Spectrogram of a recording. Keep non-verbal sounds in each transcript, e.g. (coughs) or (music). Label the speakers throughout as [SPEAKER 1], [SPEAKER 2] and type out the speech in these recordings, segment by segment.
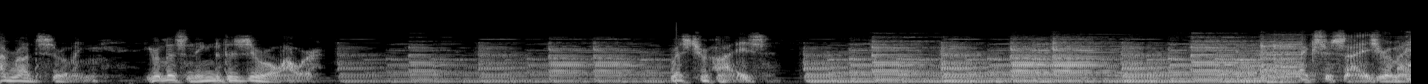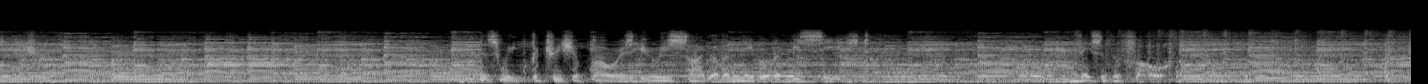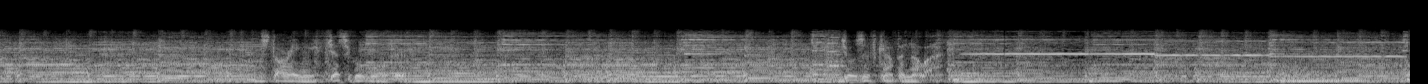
[SPEAKER 1] I'm Rod Serling. You're listening to the Zero Hour. Rest your eyes. Exercise your imagination. This week, Patricia Power's eerie saga of a neighborhood besieged. Face of the foe. Starring Jessica Walter. Joseph Campanella.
